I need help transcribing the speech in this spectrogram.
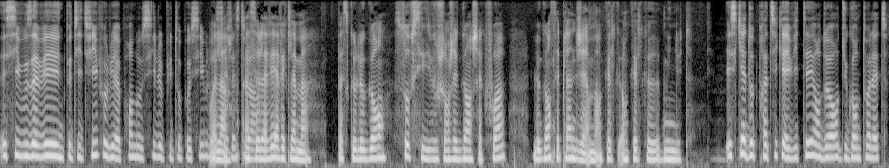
Et si vous avez une petite fille, il faut lui apprendre aussi le plus tôt possible voilà, à se laver avec la main. Parce que le gant, sauf si vous changez de gant à chaque fois, le gant c'est plein de germes en quelques, en quelques minutes. Est-ce qu'il y a d'autres pratiques à éviter en dehors du gant de toilette?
